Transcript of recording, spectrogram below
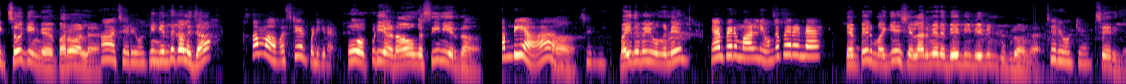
இட்ஸ் ஓகேங்க பரவாயில்ல. ஆ சரி ஓகே நீங்க எந்த காலேஜா ஆமா ஃபர்ஸ்ட் இயர் படிக்கிறேன். ஓ அப்படியா? நான் உங்க சீனியர் தான். அப்படியா. சரி. பை த பை உங்க நேம் என் பேரு மாலினி. உங்க பேர் என்ன? என் பேர் மகேஷ். எல்லாருமே என்ன பேபி பேபின்னு கூப்பிடுவாங்க. சரி ஓகே சரிங்க.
